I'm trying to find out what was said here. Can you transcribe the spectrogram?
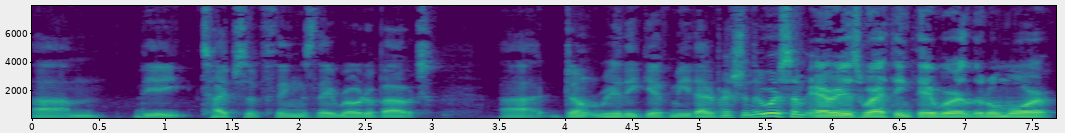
um, the types of things they wrote about uh, don't really give me that impression. There were some areas where I think they were a little more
